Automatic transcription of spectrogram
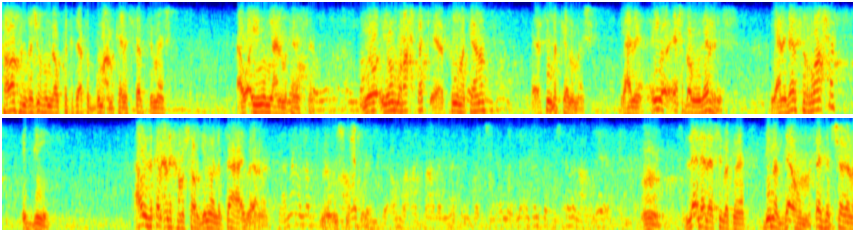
خلاص أنت شوفهم لو كنت تأتي الجمعة مكان السبت ماشي. أو أي يوم يعني مكان السبت. يو- يوم راحتك اعطيه مكانه اعطيه مكانه ماشي. يعني أيوه احضر ودرس. يعني درس الراحة الدين. أو اذا كان عليك 15 جنيه ولا بتاع يبقى يعني أنا لا، مش. عرضت أمر حتى على الناس المفتشين قال لك لا انت بتشتغل عن غيرك. لا لا لا سيبك دي مبدأهم. مسألة بتشتغل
